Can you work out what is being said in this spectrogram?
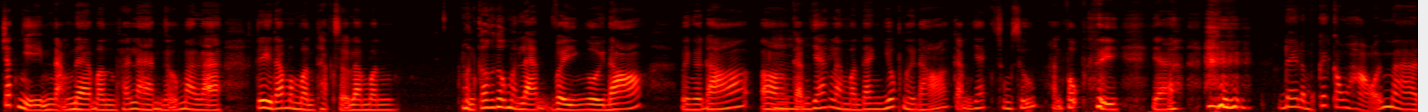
trách nhiệm nặng nề mình phải làm nữa mà là cái gì đó mà mình thật sự là mình mình có thứ mình làm vì người đó vì người đó uh, ừ. cảm giác là mình đang giúp người đó cảm giác sung sướng hạnh phúc thì dạ yeah. đây là một cái câu hỏi mà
